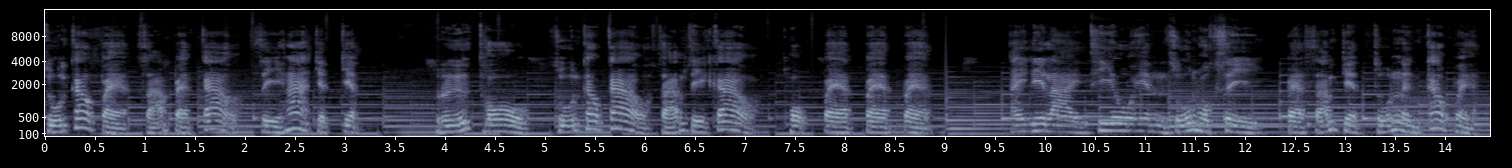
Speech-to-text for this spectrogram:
098 389 4577 หรือโทร 099 349 6888 ID Line TON 064 837 0198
